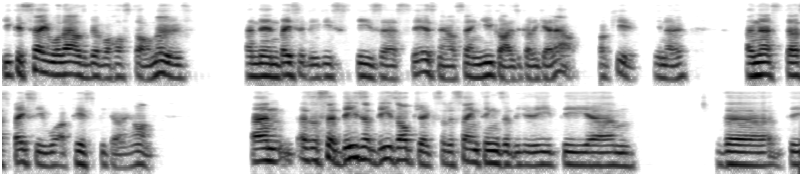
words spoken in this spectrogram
you could say, well, that was a bit of a hostile move. And then basically these these uh, spheres now saying, you guys have got to get out. Fuck you, you know. And that's that's basically what appears to be going on. And as I said, these are these objects are the same things that the the the, um, the, the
